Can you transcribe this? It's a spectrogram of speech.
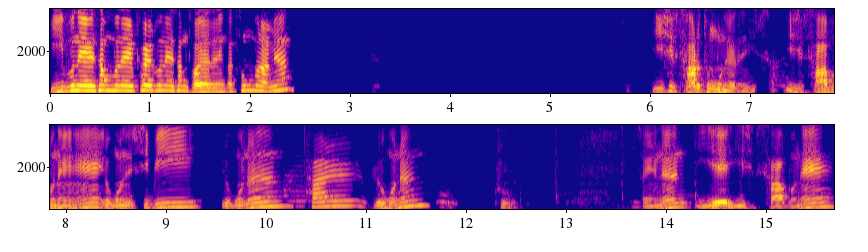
2분의 1, 3분의 1, 8분의 3 더해야 되니까 통분하면 24로 통분해야 되는 24. 24분의 요거는 12, 요거는 8, 요거는 9. 그래서 얘는 2의 24분의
